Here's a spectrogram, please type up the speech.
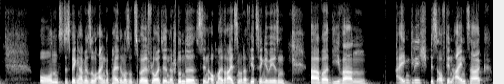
Und deswegen haben wir so angepeilt immer so zwölf Leute in der Stunde, sind auch mal 13 oder 14 gewesen. Aber die waren eigentlich bis auf den einen Tag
